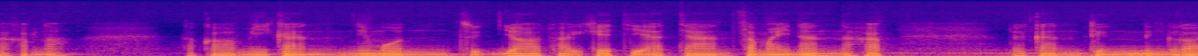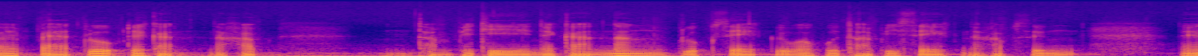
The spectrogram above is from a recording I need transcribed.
นะครับเนาะแล้วก็มีการนิมนต์สุดยอดพระเกจิอาจารย์สมัยนั้นนะครับด้วยกันถึง 108 รูปด้วยกันนะครับทำพิธีในการนั่งปลุกเสกหรือว่าพุทธาพิเศษนะครับ ซึ่งแน่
